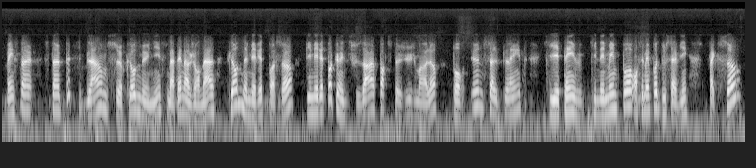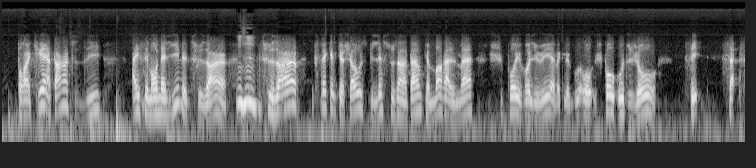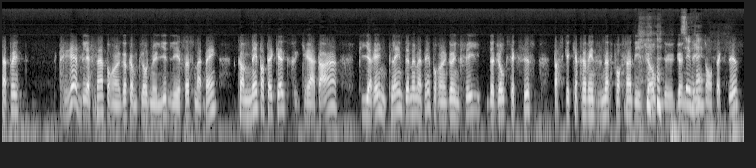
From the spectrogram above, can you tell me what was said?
ben c'est un c'est un petit blâme sur Claude Meunier ce matin dans le journal. Claude ne mérite pas ça, puis il mérite pas qu'un diffuseur porte ce jugement-là pour une seule plainte qui est inv- qui n'est même pas, on sait même pas d'où ça vient. Fait que ça, pour un créateur, tu te dis, hey, c'est mon allié, le diffuseur. Mhm. Si le diffuseur fait quelque chose puis laisse sous-entendre que moralement, je suis pas évolué avec le goût, au- je suis pas au goût du jour, c'est ça, ça peut être très blessant pour un gars comme Claude Meunier de lire ça ce matin, comme n'importe quel cr- créateur. Puis il y aurait une plainte demain matin pour un gars, une fille de jokes sexistes parce que 99% des jokes de gars, une fille sont sexistes.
